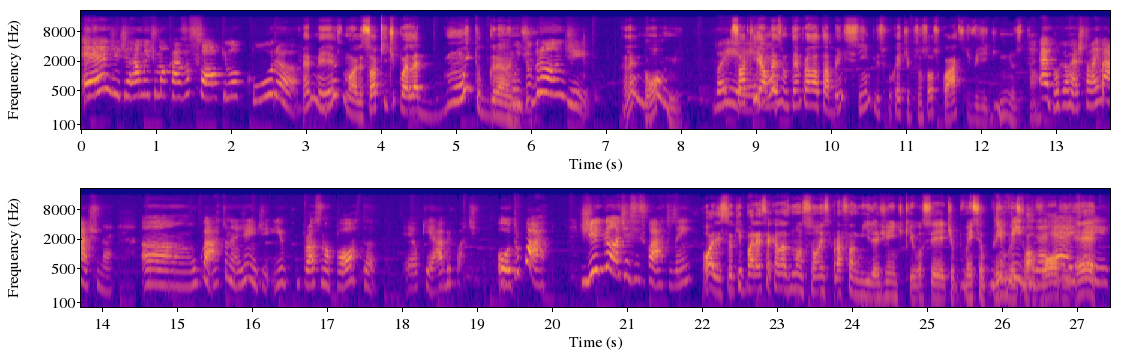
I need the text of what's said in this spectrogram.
É, gente, é realmente uma casa só, que loucura. É mesmo, olha. Só que, tipo, ela é muito grande. Muito grande. Ela é enorme. Banheiro. Só que ao mesmo tempo ela tá bem simples, porque, tipo, são só os quartos divididinhos e tal. É, porque o resto tá lá embaixo, né? Ah, um quarto, né, gente? E a próxima porta é o que? Abre portinha. Outro quarto. Gigante esses quartos, hein? Olha, isso aqui parece aquelas mansões pra família, gente, que você, tipo, vem seu primo, vem Divide, sua né? avó, é, vem, é.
